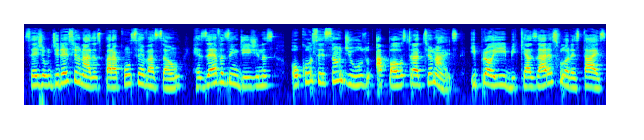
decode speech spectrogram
sejam direcionadas para a conservação, reservas indígenas ou concessão de uso a povos tradicionais e proíbe que as áreas florestais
